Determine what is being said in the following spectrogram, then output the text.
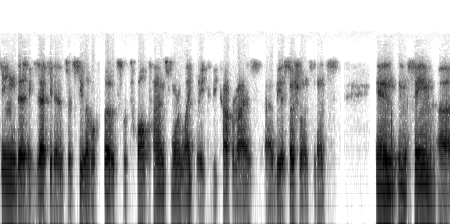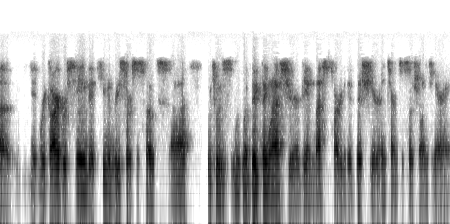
seeing that executives or C-level folks were 12 times more likely to be compromised uh, via social incidents. And in the same uh, regard, we're seeing that human resources folks, uh, which was a big thing last year, being less targeted this year in terms of social engineering.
